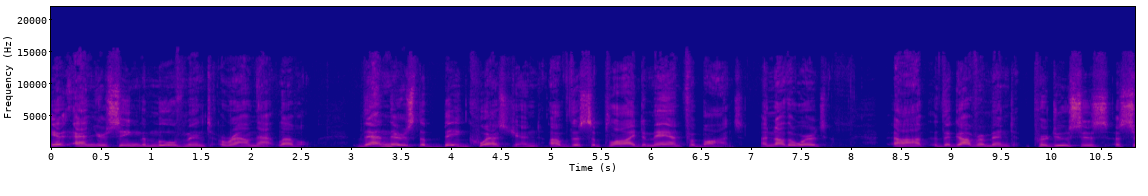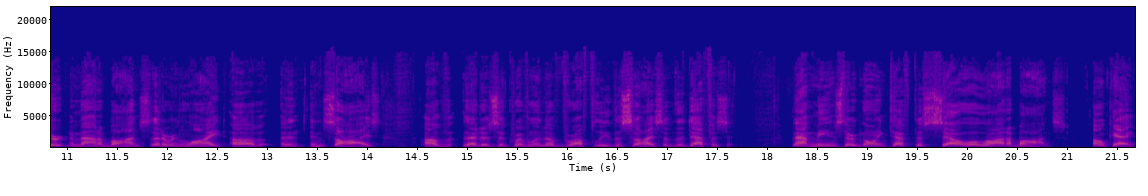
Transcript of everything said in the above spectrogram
It, and you're seeing the movement around that level. Then there's the big question of the supply demand for bonds. In other words, uh, the government produces a certain amount of bonds that are in light of in, in size of that is equivalent of roughly the size of the deficit. That means they're going to have to sell a lot of bonds, okay?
